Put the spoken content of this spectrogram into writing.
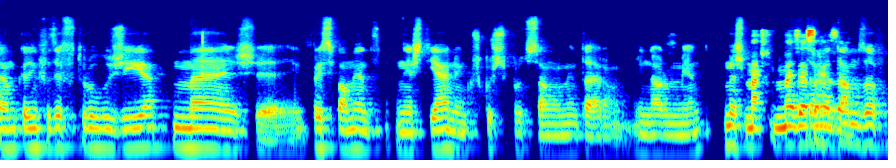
é um bocadinho fazer futurologia, mas eh, principalmente neste ano em que os custos de produção aumentaram enormemente. Mas, mas, mas essa razão. Estamos a,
